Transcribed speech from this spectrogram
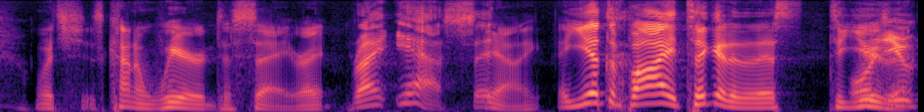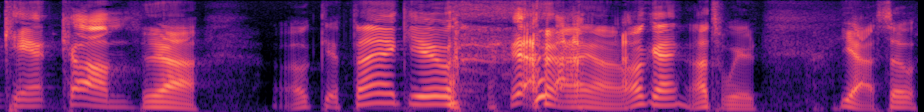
which is kind of weird to say, right? Right? Yes. It- Yeah, you have to buy a ticket of this to Or use you it. can't come. Yeah. Okay. Thank you. Okay, that's weird. Yeah. So,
